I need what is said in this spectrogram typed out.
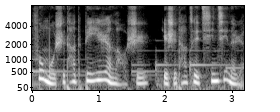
父母是他的第一任老师，也是他最亲近的人。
